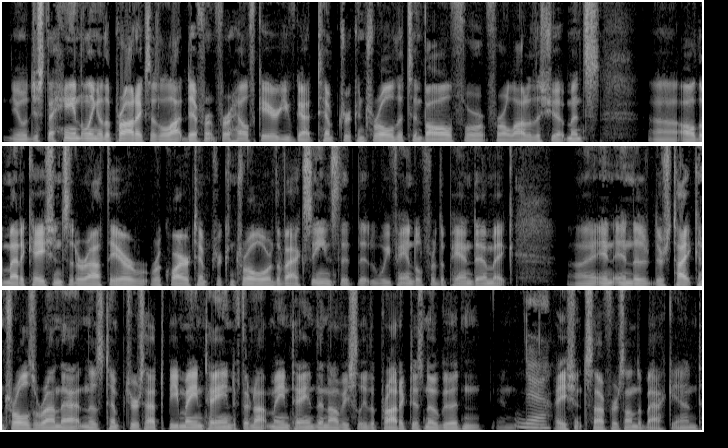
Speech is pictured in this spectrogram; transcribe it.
You know, just the handling of the products is a lot different for healthcare. You've got temperature control that's involved for, for a lot of the shipments. Uh, all the medications that are out there require temperature control, or the vaccines that, that we've handled for the pandemic. Uh, and and the, there's tight controls around that, and those temperatures have to be maintained. If they're not maintained, then obviously the product is no good, and, and, yeah. and the patient suffers on the back end.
